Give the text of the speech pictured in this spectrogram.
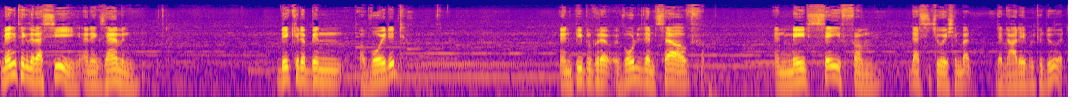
Many things that I see and examine, they could have been avoided and people could have avoided themselves and made safe from that situation, but they're not able to do it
